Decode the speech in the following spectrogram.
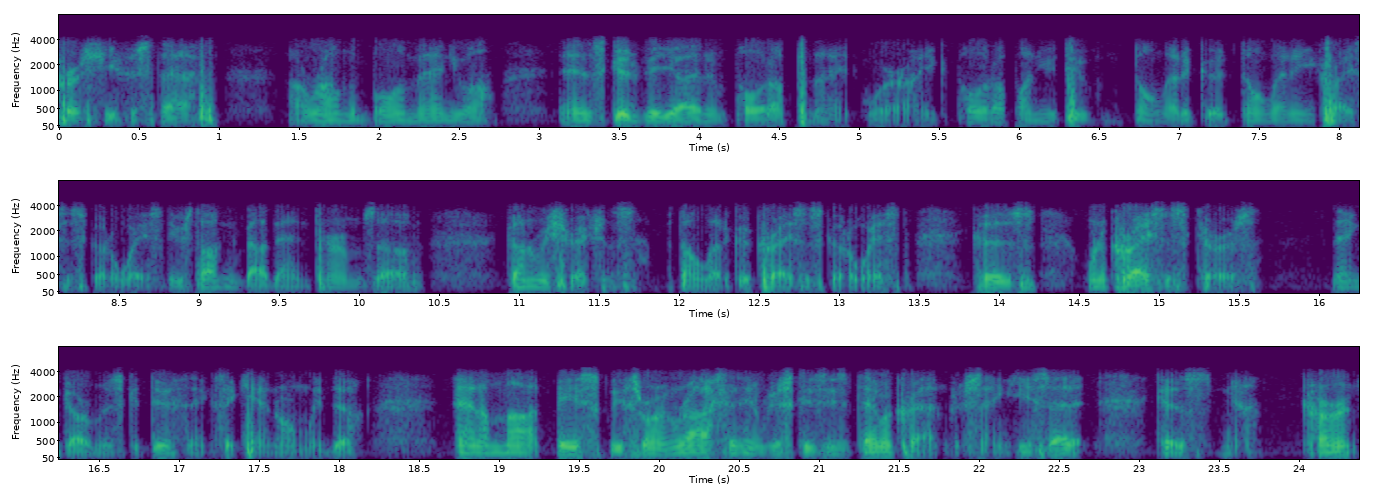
first chief of staff, uh, Rahm the Bull Emanuel. And it's a good video. I didn't pull it up tonight, where uh, you can pull it up on YouTube, don't let a good, don't let any crisis go to waste. He was talking about that in terms of gun restrictions. But don't let a good crisis go to waste, because when a crisis occurs, then governments could do things they can't normally do. And I'm not basically throwing rocks at him just because he's a Democrat. I'm just saying he said it because yeah, current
